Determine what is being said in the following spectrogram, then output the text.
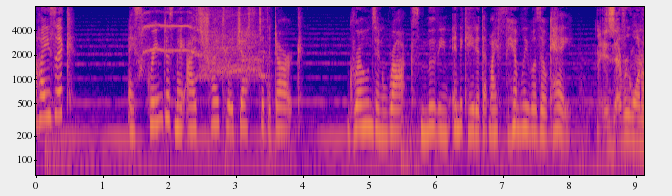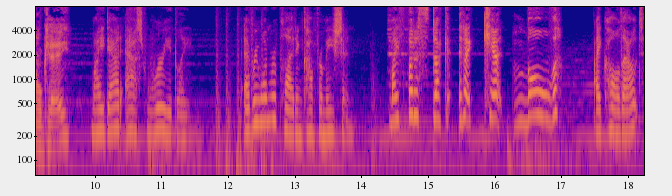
Isaac? I screamed as my eyes tried to adjust to the dark. Groans and rocks moving indicated that my family was okay. Is everyone okay? My dad asked worriedly. Everyone replied in confirmation. My foot is stuck and I can't move, I called out.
